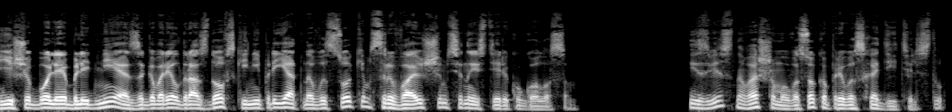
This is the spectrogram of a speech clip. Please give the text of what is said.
Еще более бледнее заговорил Дроздовский неприятно высоким, срывающимся на истерику голосом известно вашему высокопревосходительству,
